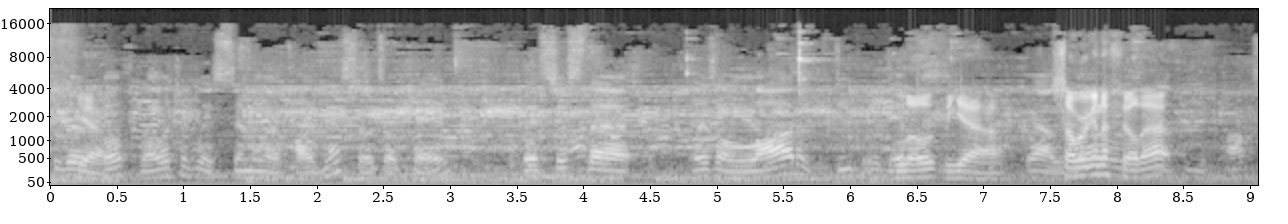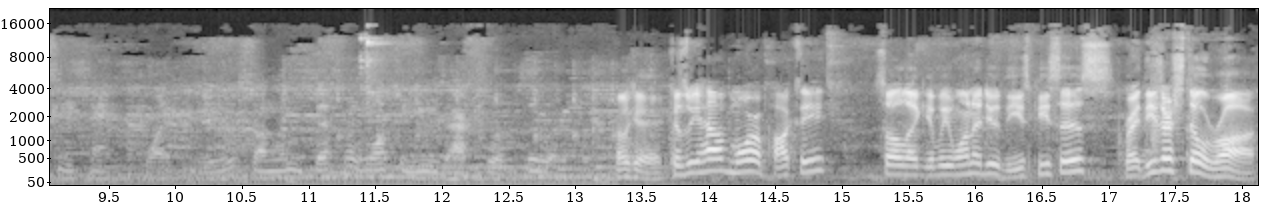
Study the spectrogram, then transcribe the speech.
so they're Yeah. both relatively similar hardness, so it's okay. It's just that there's a lot of deep dips. Low, yeah. Yeah, so we're gonna fill that. The epoxy can't quite use, so I'm gonna definitely want to use actual filler. Okay, because we have more epoxy. So like if we want to do these pieces, right? These are still raw.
